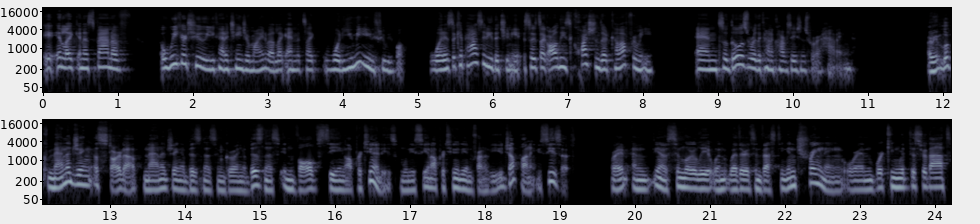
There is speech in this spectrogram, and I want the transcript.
In like in a span of a week or two, you kind of change your mind about like, and it's like, what do you mean you need three people? What is the capacity that you need? So it's like all these questions that come up for me. And so those were the kind of conversations we were having. I mean, look, managing a startup, managing a business and growing a business involves seeing opportunities. When you see an opportunity in front of you, you jump on it, you seize it right? And you know, similarly, when whether it's investing in training or in working with this or that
